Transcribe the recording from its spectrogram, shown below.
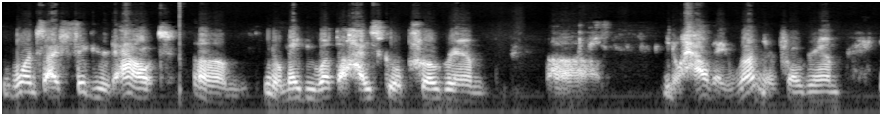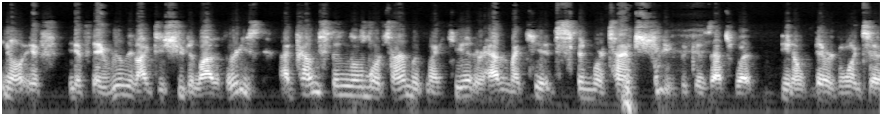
once I figured out, um, you know, maybe what the high school program, uh, you know, how they run their program, you know, if, if they really like to shoot a lot of threes, I'd probably spend a little more time with my kid or having my kids spend more time shooting because that's what you know they're going to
